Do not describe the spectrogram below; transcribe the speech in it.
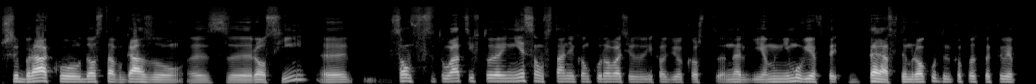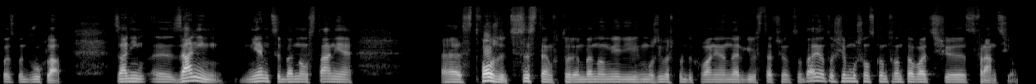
przy braku dostaw gazu e, z Rosji e, są w sytuacji, w której nie są w stanie konkurować, jeżeli chodzi o koszt energii. Ja nie mówię w te, teraz, w tym roku, tylko w perspektywie powiedzmy dwóch lat. Zanim, e, zanim Niemcy będą w stanie e, stworzyć system, w którym będą mieli możliwość produkowania energii wystarczająco tanio, to się muszą skonfrontować e, z Francją.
